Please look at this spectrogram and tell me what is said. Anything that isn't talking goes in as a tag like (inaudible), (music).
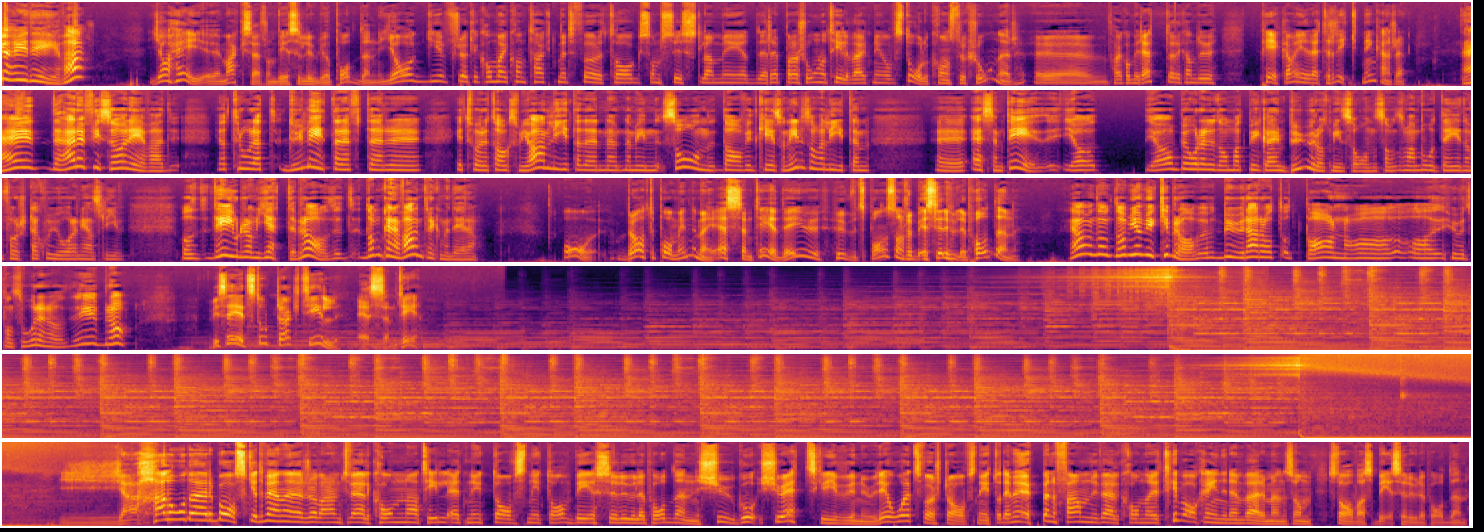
Ja, hej det Eva. Ja, hej! eh, Max här från BC Luleå-podden. Jag försöker komma i kontakt med ett företag som sysslar med reparation och tillverkning av stålkonstruktioner. Eh, har jag kommit rätt eller kan du peka mig i rätt riktning kanske? Nej, det här är frisör Eva. Jag tror att du letar efter eh, ett företag som jag anlitade när, när min son David Keson Nilsson var liten. Eh, SMT. Jag, jag beordrade dem att bygga en bur åt min son som, som han bodde i de första sju åren i hans liv. Och det gjorde de jättebra. De kan jag varmt rekommendera. Åh, oh, bra att du påminner mig. SMT, det är ju huvudsponsorn för BC Luleå-podden. Ja, de, de gör mycket bra. Burar åt, åt barn och, och huvudsponsorer och det är bra. Vi säger ett stort tack till SMT. Ja, hallå där basketvänner och varmt välkomna till ett nytt avsnitt av BC Luleå-podden 2021 skriver vi nu. Det är årets första avsnitt och det är med öppen famn vi välkomnar er tillbaka in i den värmen som stavas BC Luleå-podden.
